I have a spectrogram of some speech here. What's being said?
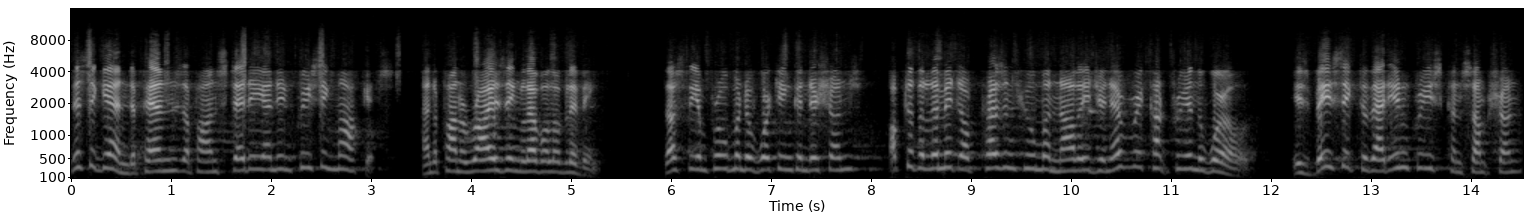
This again depends upon steady and increasing markets and upon a rising level of living. Thus, the improvement of working conditions up to the limit of present human knowledge in every country in the world is basic to that increased consumption,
